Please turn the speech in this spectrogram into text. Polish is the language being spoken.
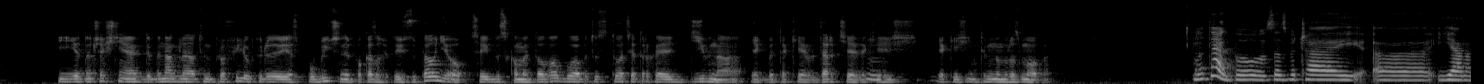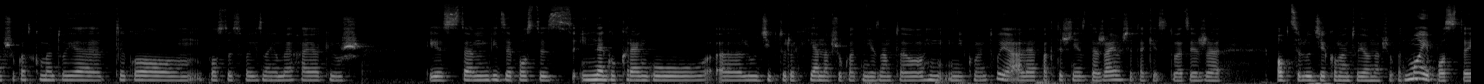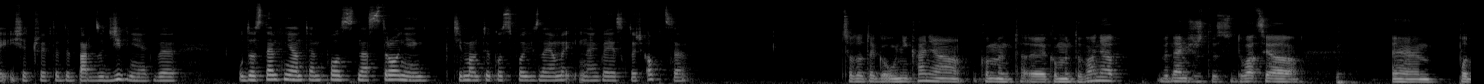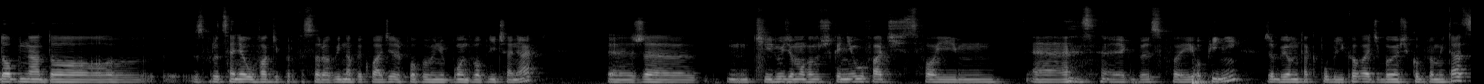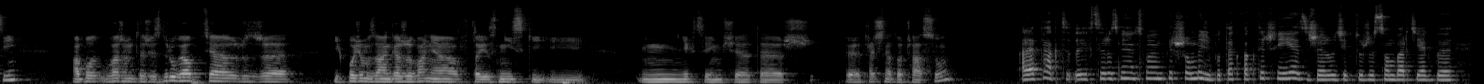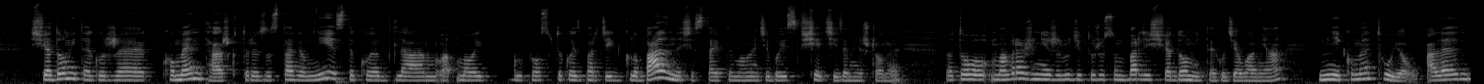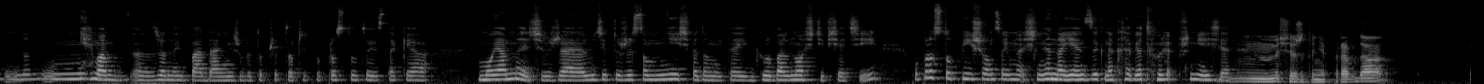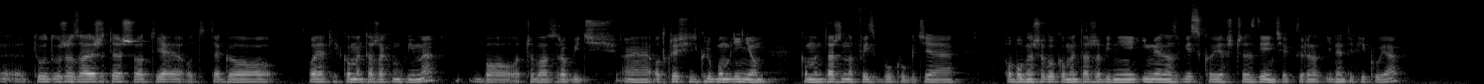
I jednocześnie, jak gdyby nagle na tym profilu, który jest publiczny, pokazał się ktoś zupełnie obcy i by skomentował, byłaby to sytuacja trochę dziwna, jakby takie wdarcie w jakieś, jakieś intymną rozmowę. No tak, bo zazwyczaj e, ja na przykład komentuję tylko posty swoich znajomych, a jak już jestem, widzę posty z innego kręgu e, ludzi, których ja na przykład nie znam, to nie komentuję, ale faktycznie zdarzają się takie sytuacje, że obcy ludzie komentują na przykład moje posty i się czuję wtedy bardzo dziwnie, jakby udostępniam ten post na stronie, gdzie mam tylko swoich znajomych i nagle jest ktoś obcy. Co do tego unikania komenta- e, komentowania, wydaje mi się, że to jest sytuacja em, podobna do zwrócenia uwagi profesorowi na wykładzie, że popełnił błąd w obliczeniach, e, że mm, ci ludzie mogą troszkę nie ufać swoim, jakby swojej opinii, żeby ją tak publikować, boją się kompromitacji, albo uważam też jest druga opcja, że- ich poziom zaangażowania w to jest niski i nie chce im się też e, tracić na to czasu. Ale fakt, chcę rozwinąć swoją pierwszą myśl, bo tak faktycznie jest, że ludzie, którzy są bardziej jakby świadomi tego, że komentarz, który zostawią, nie jest tylko dla ma- małej grupy osób, tylko jest bardziej globalny się staje w tym momencie, bo jest w sieci zamieszczony, no to mam wrażenie, że ludzie, którzy są bardziej świadomi tego działania, mniej komentują, ale no, nie mam e, żadnych badań, żeby to przetoczyć. Po prostu to jest taka moja myśl, że ludzie, którzy są mniej świadomi tej globalności w sieci, po prostu piszą, co im ślinę na język, na klawiaturę przyniesie. Mm, Myślę, że to nieprawda. Y, Tu dużo zależy też od, od tego, o jakich komentarzach mówimy, bo trzeba zrobić, e, odkreślić grubą linią komentarze na Facebooku, gdzie obok naszego komentarza widnieje imię, nazwisko jeszcze zdjęcie, które nas identyfikuje,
